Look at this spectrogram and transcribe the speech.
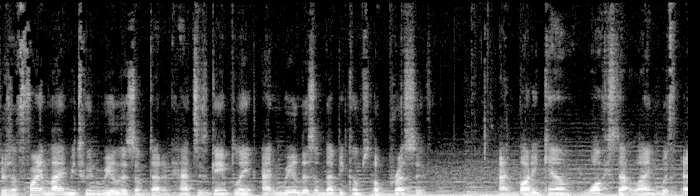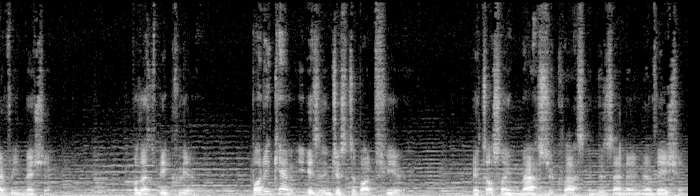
There's a fine line between realism that enhances gameplay and realism that becomes oppressive, and Bodycam walks that line with every mission. But let's be clear, Bodycam isn't just about fear. It's also a masterclass in design and innovation.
